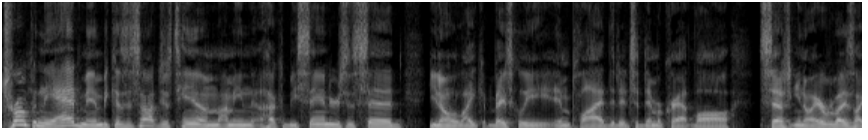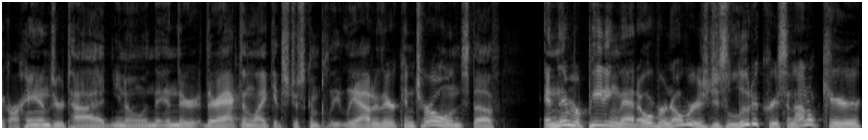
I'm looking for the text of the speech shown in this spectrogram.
Trump and the admin, because it's not just him. I mean, Huckabee Sanders has said, you know, like basically implied that it's a Democrat law. Says, you know, everybody's like, our hands are tied, you know, and, and they're, they're acting like it's just completely out of their control and stuff. And them repeating that over and over is just ludicrous. And I don't care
